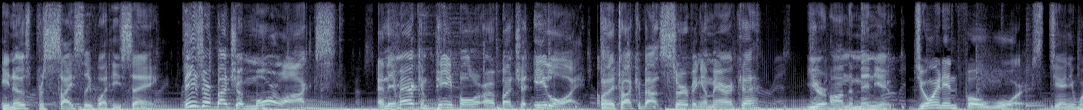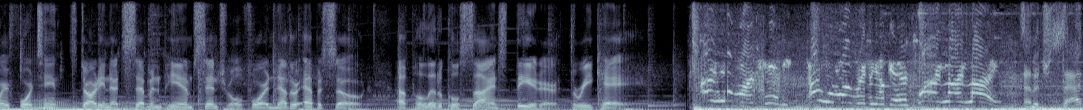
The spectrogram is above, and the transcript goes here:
he knows precisely what he's saying. These are a bunch of Morlocks, and the American people are a bunch of Eloi. When they talk about serving America, you're on the menu. Join InfoWars January 14th, starting at 7 p.m. Central for another episode of Political Science Theater 3K. I want more candy. I want more video games. Lie, lie, lie. And it's that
